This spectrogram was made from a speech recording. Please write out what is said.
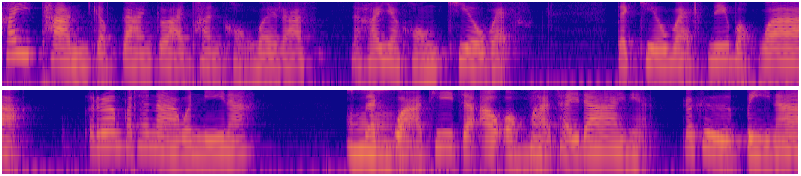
ให้ทันกับการกลายพันธุ์ของไวรัสนะคะ อย่างของ c u r e v a x แต่ c u r e v a x นี่บอกว่าเริ่มพัฒนาวันนี้นะ แต่กว่าที่จะเอาออกมาใช้ได้เนี่ย ก็คือปีหน้า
